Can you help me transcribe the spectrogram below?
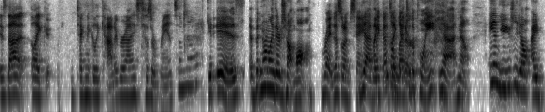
is that like? Technically categorized as a ransom note, It is, but normally they're just not long. right? That's what I'm saying. Yeah, like, that's it's a like letter. to the point. Yeah, no. And you usually don't I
